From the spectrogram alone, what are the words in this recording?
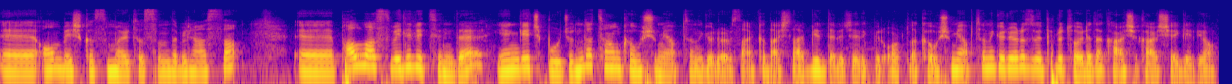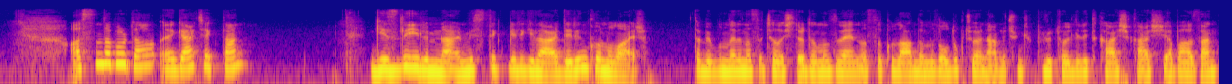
e, 15 Kasım haritasında bilhassa e, Pallas ve Lilith'in de Yengeç Burcu'nda tam kavuşum yaptığını görüyoruz arkadaşlar. Bir derecelik bir ortla kavuşum yaptığını görüyoruz ve Plüto ile de karşı karşıya geliyor. Aslında burada e, gerçekten gizli ilimler, mistik bilgiler, derin konular, Tabi bunları nasıl çalıştırdığımız ve nasıl kullandığımız oldukça önemli. Çünkü Plüto Lilith karşı karşıya bazen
